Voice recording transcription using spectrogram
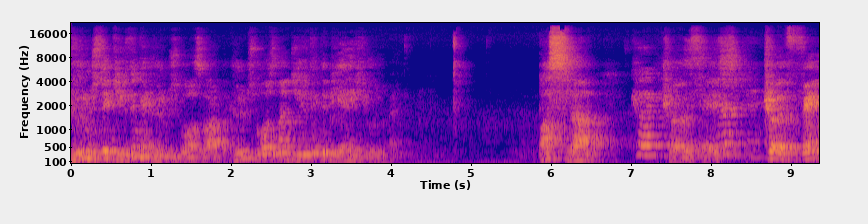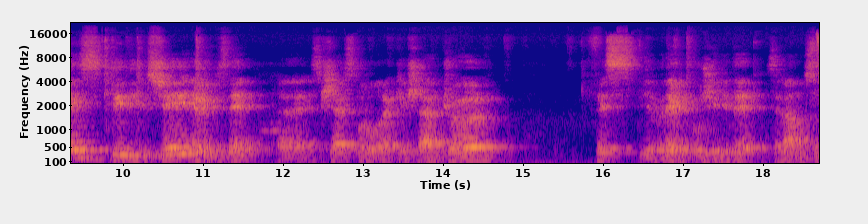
Hürmüz'de girdim ya Hürmüz Boğazı vardı. Hürmüz Boğazı'ndan girdiğimde bir yere giriyordum ben. Basra, Körfez. Körfez dediğimiz şey, evet bizde e, Eskişehir Spor olarak gençler Kör Fes diye böyle evet Kocaeli'ye de selam olsun,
